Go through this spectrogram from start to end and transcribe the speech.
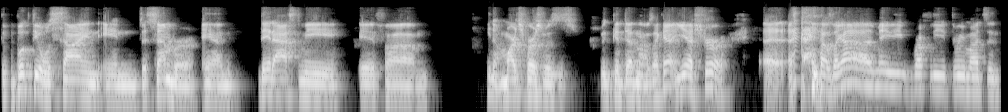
the book deal was signed in December, and they'd asked me if um, you know March 1st was a good deadline. I was like, yeah, yeah, sure. Uh, I was like, ah, maybe roughly three months, and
